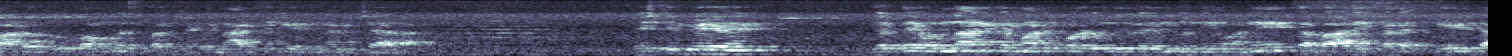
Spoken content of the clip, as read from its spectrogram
ಮಾಡುವುದು ಕಾಂಗ್ರೆಸ್ ಪಕ್ಷಕ್ಕೆ ನಾಚಿಕೆಗಿನ ವಿಚಾರ. ಎಸ್ ಟಿ ಪಿ ಜೊತೆ ಹೊಂದಾಣಿಕೆ ಮಾಡಿಕೊಳ್ಳುವುದಿಲ್ಲ ಎಂದು ನೀವು ಅನೇಕ ಬಾರಿ ಕಡೆ ಕೇಳಿದ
